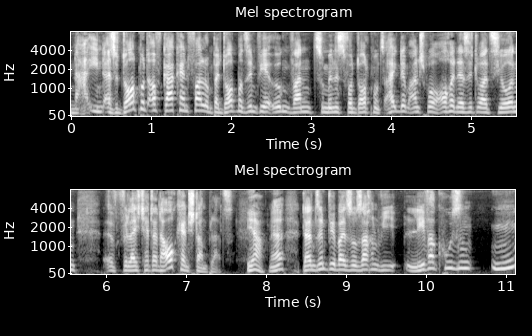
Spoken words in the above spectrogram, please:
Nein, also Dortmund auf gar keinen Fall. Und bei Dortmund sind wir irgendwann, zumindest von Dortmunds eigenem Anspruch, auch in der Situation, äh, vielleicht hätte er da auch keinen Stammplatz. Ja. Ne? Dann sind wir bei so Sachen wie Leverkusen, mh,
